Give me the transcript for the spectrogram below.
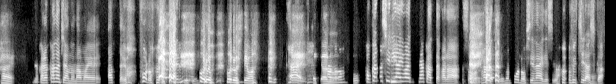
はい。だから、かなちゃんの名前あったよ。フォローしてるフォロー、フォローしてます。ょ。はい。だってああの、の、他の知り合いはなかったから、そう、まだ誰もフォローしてないですよ。うちらしか。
